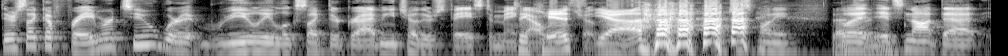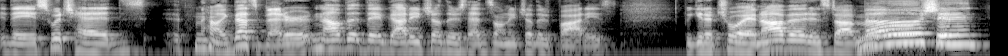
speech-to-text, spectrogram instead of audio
there's like a frame or two where it really looks like they're grabbing each other's face to make To out kiss? with each other Yeah. which is funny. That's but funny. it's not that. They switch heads. They're like, that's better. Now that they've got each other's heads on each other's bodies. We get a Troy and Abed in stop motion.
